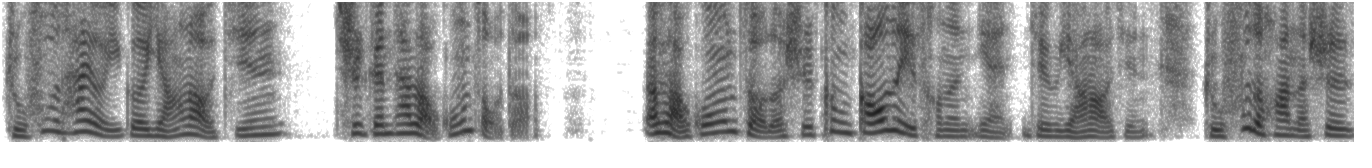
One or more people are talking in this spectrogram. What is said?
主妇她有一个养老金是跟她老公走的。那老公走的是更高的一层的年这个养老金，主妇的话呢是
